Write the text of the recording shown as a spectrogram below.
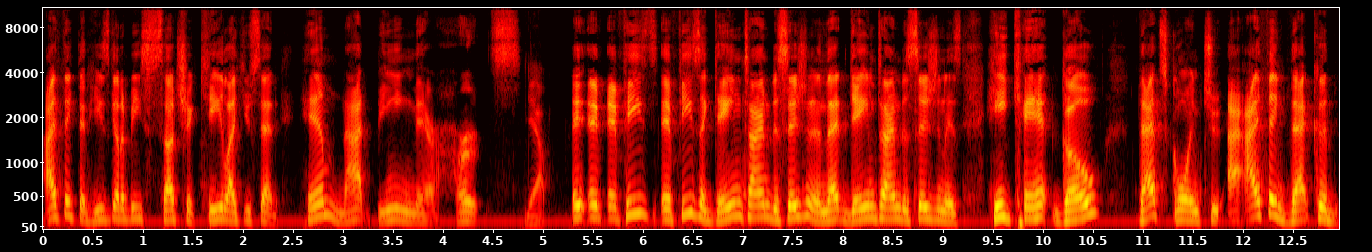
I think that he's going to be such a key, like you said, him not being there hurts. Yeah. If, if he's if he's a game time decision and that game time decision is he can't go, that's going to I, I think that could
